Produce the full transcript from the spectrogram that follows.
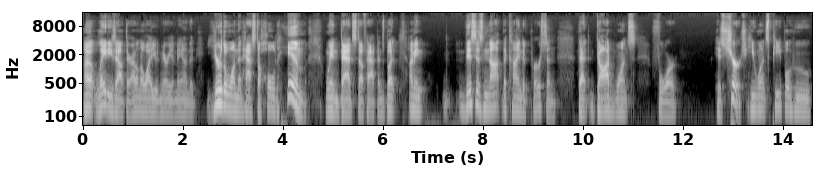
uh, ladies out there i don't know why you would marry a man that you're the one that has to hold him when bad stuff happens but i mean this is not the kind of person that God wants for his church. He wants people who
